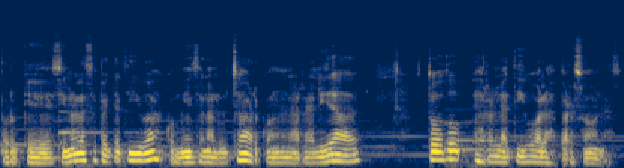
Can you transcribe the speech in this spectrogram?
Porque si no las expectativas comienzan a luchar con la realidad, todo es relativo a las personas.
